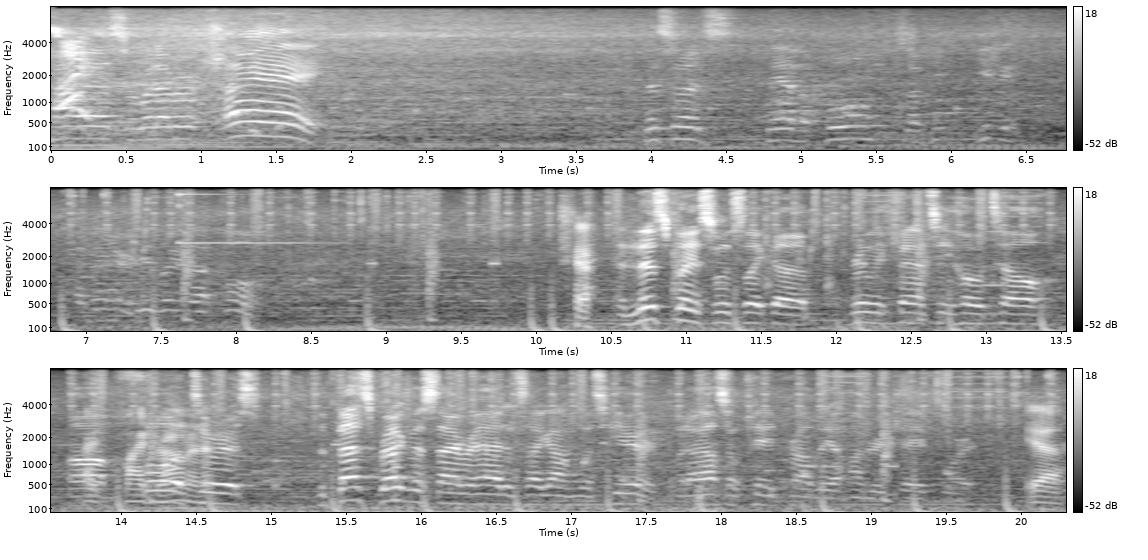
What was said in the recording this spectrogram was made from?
palace, or whatever. Hey! This was, they have a pool, so if you, you can come in here, dude, look at that pool. And this place was like a really fancy hotel, um, I might full of in it. tourists. The best breakfast I ever had in Saigon was here, but I also paid probably 100K for it. yeah.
